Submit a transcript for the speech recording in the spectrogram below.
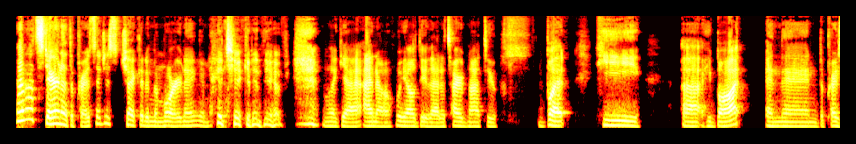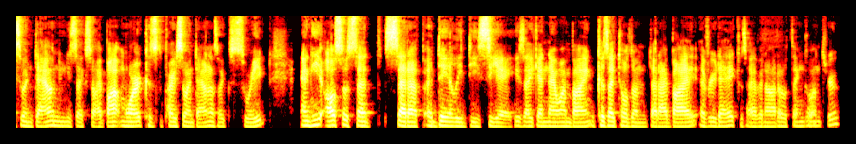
"I'm not staring at the price. I just check it in the morning and I check it in the." afternoon." I'm like, "Yeah, I know. We all do that. It's hard not to." But he uh, he bought, and then the price went down, and he's like, "So I bought more because the price went down." I was like, "Sweet." And he also set set up a daily DCA. He's like, and now I'm buying because I told him that I buy every day because I have an auto thing going through,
